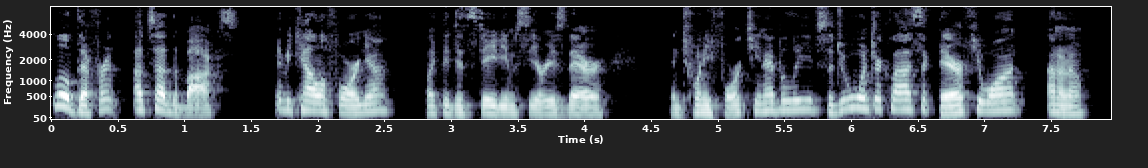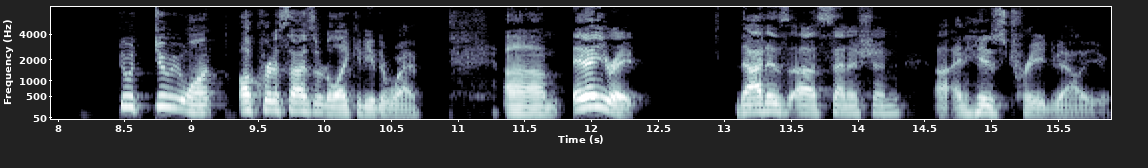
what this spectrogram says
a little different outside the box. Maybe California, like they did Stadium Series there in 2014, I believe. So do a Winter Classic there if you want. I don't know. Do it, do what you want. I'll criticize or like it either way. Um, at any rate, that is uh, Senyshyn uh, and his trade value.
